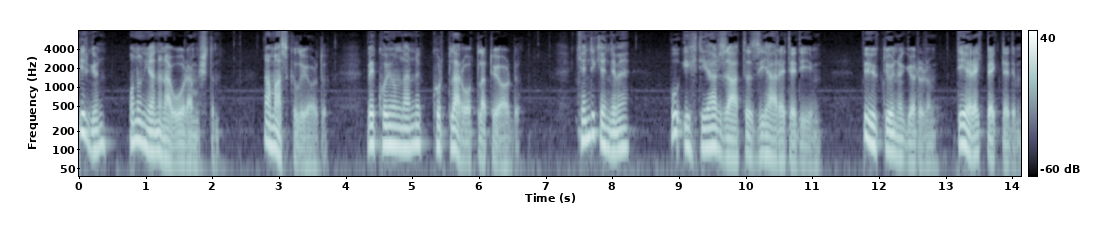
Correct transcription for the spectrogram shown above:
Bir gün onun yanına uğramıştım. Namaz kılıyordu ve koyunlarını kurtlar otlatıyordu. Kendi kendime bu ihtiyar zatı ziyaret edeyim. Büyüklüğünü görürüm diyerek bekledim.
